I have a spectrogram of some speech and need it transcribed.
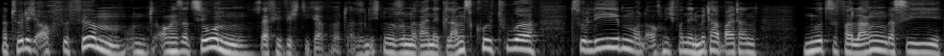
natürlich auch für Firmen und Organisationen sehr viel wichtiger wird. Also nicht nur so eine reine Glanzkultur zu leben und auch nicht von den Mitarbeitern nur zu verlangen, dass sie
